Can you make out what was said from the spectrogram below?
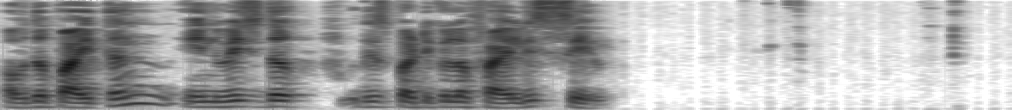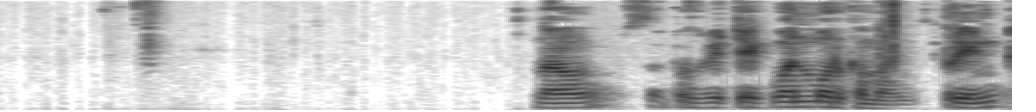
of the python in which the this particular file is saved. Now suppose we take one more command print.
